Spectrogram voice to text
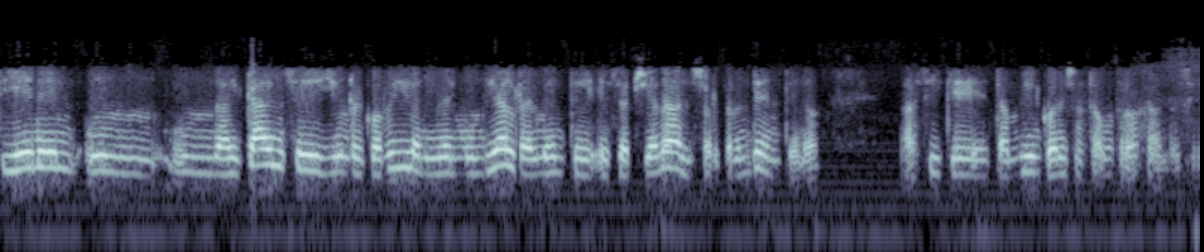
tienen un, un alcance y un recorrido a nivel mundial realmente excepcional, sorprendente, ¿no? Así que también con eso estamos trabajando, sí.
